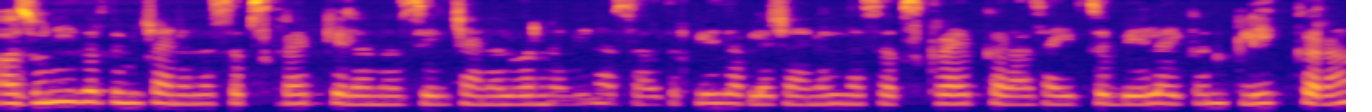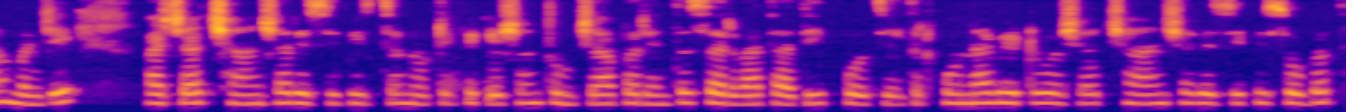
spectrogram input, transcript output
अजूनही जर तुम्ही चॅनलला सबस्क्राईब केलं नसेल चॅनलवर नवीन असाल तर प्लीज आपल्या चॅनलला सबस्क्राईब करा. साईडचं बेल ऐकन क्लिक करा. म्हणजे अशा छानशा रेसिपीजचं नोटिफिकेशन तुमच्यापर्यंत सर्वात आधी पोहोचेल. तर पुन्हा भेटू अशा छानशा रेसिपीसोबत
